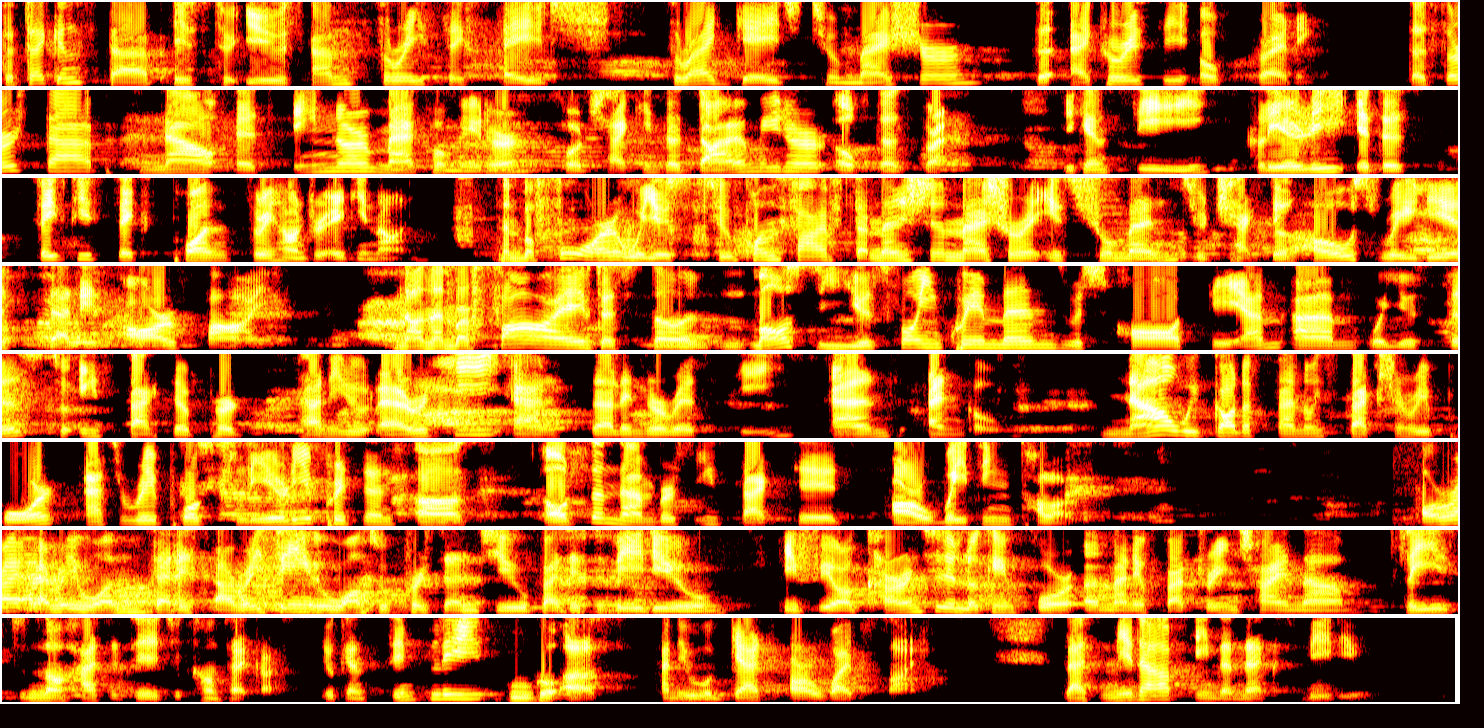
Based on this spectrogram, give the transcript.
The second step is to use M36H thread gauge to measure the accuracy of threadings. The third step now is inner micrometer for checking the diameter of the threads. You can see clearly it is 56.389. Number four, we use 2.5 dimension measuring instrument to check the hole's radius that is R5. Now number five, that's the most useful equipment which is called CMM. We use this to inspect the perpendicularity and cylindericity and angle. Now we got a final inspection report. As the report clearly presents us, all the numbers inspected are within tolerance. Alright everyone, that is everything we want to present to you by this video. If you are currently looking for a manufacturer in China, please do not hesitate to contact us. You can simply Google us and you will get our website. Let's meet up in the next video.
